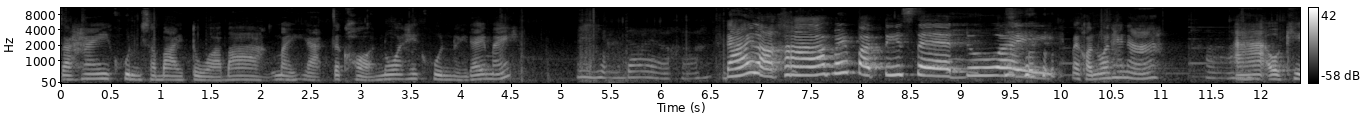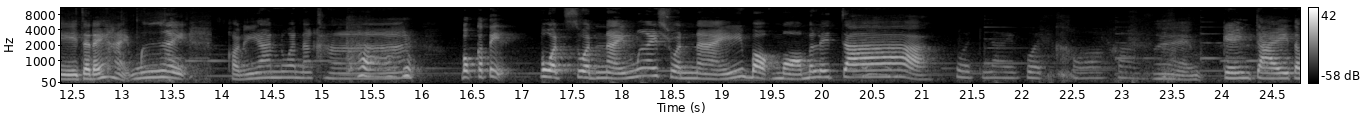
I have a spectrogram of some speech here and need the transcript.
จะให้คุณสบายตัวบ้าง ใหม่อยากจะขอนวดให้คุณหน่อยได้ไหม ได้เหรอคะได้เหรอคะ ไม่ปฏิเสธด้วย ใหม่ขอนวดให้นะ ค่ะอ่าโอเค จะได้หายเมื่อย ขออนุญาตนวดนะคะ ค่ะ ปกติ ปวดส่วนไหนเมื่อยส่วนไหนบอกหมอมาเลยจ้า ปวดไหล่ปวดคอค่ะ แหมเกรงใจแต่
